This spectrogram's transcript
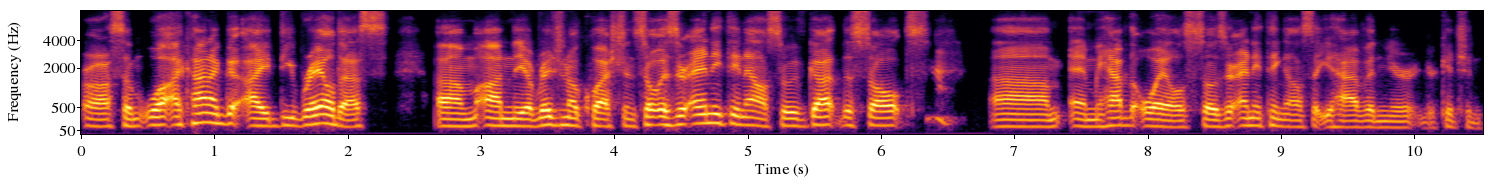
Awesome. Well, I kind of I derailed us um, on the original question. So, is there anything else? So we've got the salts, um, and we have the oils. So, is there anything else that you have in your your kitchen?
